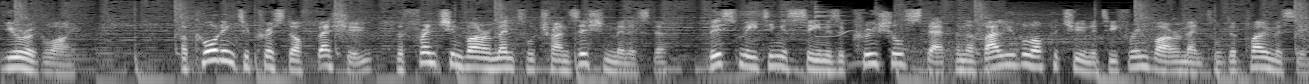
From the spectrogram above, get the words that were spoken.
Uruguay. According to Christophe Béchu, the French environmental transition minister, this meeting is seen as a crucial step and a valuable opportunity for environmental diplomacy.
